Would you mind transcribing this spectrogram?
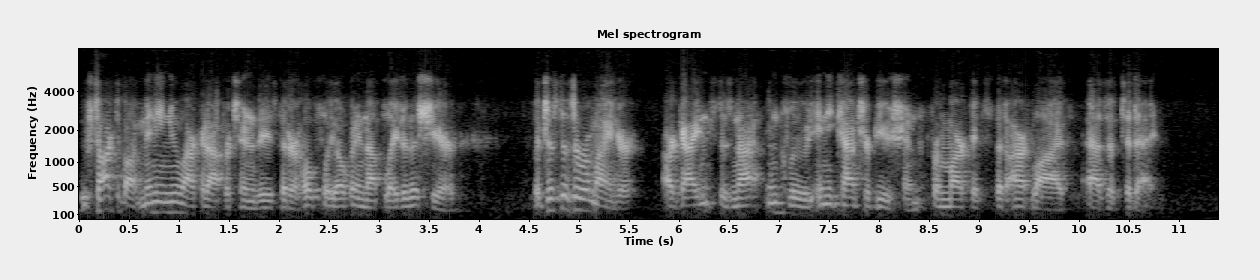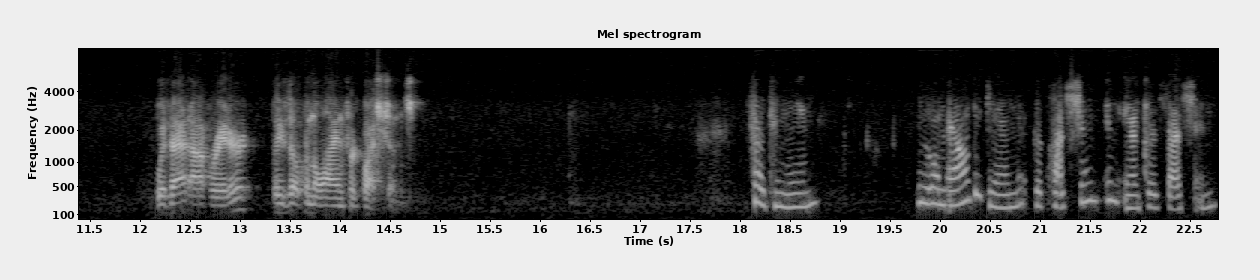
We've talked about many new market opportunities that are hopefully opening up later this year. But just as a reminder, our guidance does not include any contribution from markets that aren't live as of today. With that, operator, please open the line for questions. Certainly. We will now begin the question and answer session.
